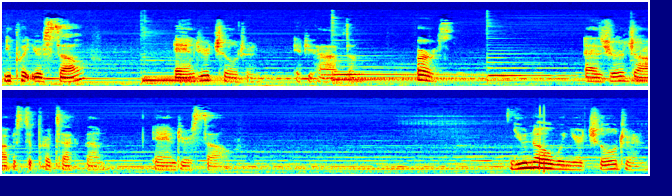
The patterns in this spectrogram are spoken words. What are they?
You put yourself and your children, if you have them, first, as your job is to protect them and yourself. You know when your children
